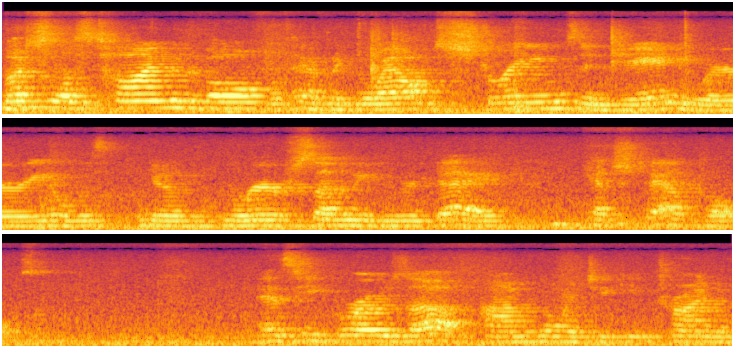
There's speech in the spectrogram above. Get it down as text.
Much less time involved with having to go out in streams in January on this, you know, rare seventy degree day, catch tadpoles. As he grows up, I'm going to keep trying to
